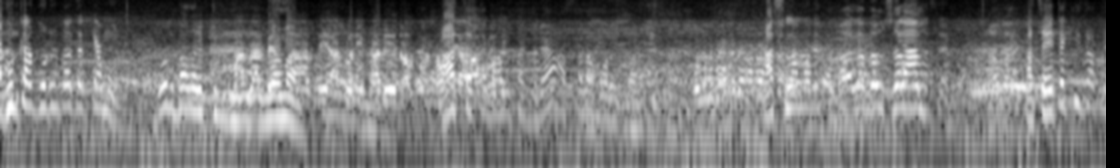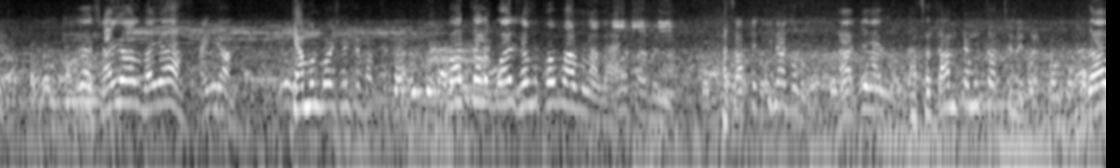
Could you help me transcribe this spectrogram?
এখনকার গরুর বাজার কেমন? গরুর বাজার একটু নর্মাল আচ্ছা হ্যাঁ? আসসালামু আলাইকুম। আসসালামু আলাইকুম। ওয়ালাইকুম সালাম। আচ্ছা এটা কি জাতের? সাইল ভাইয়া। আইয়ান কেমন বয়স হয়েছে বাচ্চাটার? বাচ্চার বয়স আমি কম পারব না ভাই। পারবেন না। আচ্ছা আপনি কিনা করুন হ্যাঁ কেনা করব। আচ্ছা দাম কেমন চাচ্ছেন এটা? দাম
